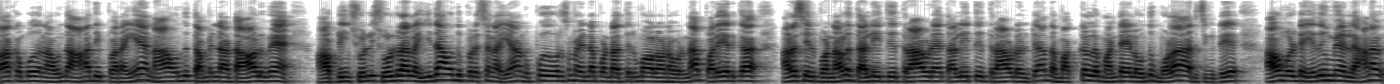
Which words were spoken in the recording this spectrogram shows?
பார்க்கும்போது நான் வந்து ஆதி பறையன் நான் வந்து தமிழ்நாட்டை ஆளுவேன். அப்படின்னு சொல்லி சொல்கிறாரில்ல இதான் வந்து பிரச்சனை. ஏன்? முப்பது வருஷமாக என்ன பண்ணுறா திருமாவளவனவர்னா பறையற்கா அரசியல் பண்ணாலும் தலித்து திராவிடன் தலித்து திராவிடன்ட்டு அந்த மக்கள் மண்டையில் வந்து முளா அரைச்சிக்கிட்டு அவங்கள்ட்ட எதுவுமே இல்லை. ஆனால்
